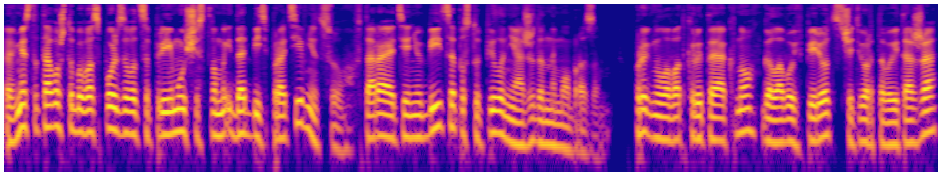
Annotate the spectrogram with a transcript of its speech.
Вместо того, чтобы воспользоваться преимуществом и добить противницу, вторая тень-убийца поступила неожиданным образом. Прыгнула в открытое окно, головой вперед с четвертого этажа,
